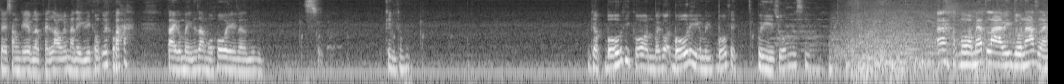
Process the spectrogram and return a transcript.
Chơi xong game là phải lau cái màn hình đi không ướt quá. Tay của mình nó ra mồ hôi là kinh lắm. Gặp bố thì con phải gọi bố đi, mình bố phải quỳ xuống mới xin. À Mohamed live với Jonas này.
